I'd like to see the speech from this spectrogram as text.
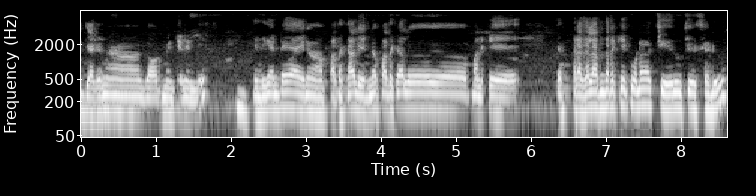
జగన్ గవర్నమెంటేనండి ఎందుకంటే ఆయన పథకాలు ఎన్నో పథకాలు మనకి ప్రజలందరికీ కూడా చేరువ చేశాడు.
